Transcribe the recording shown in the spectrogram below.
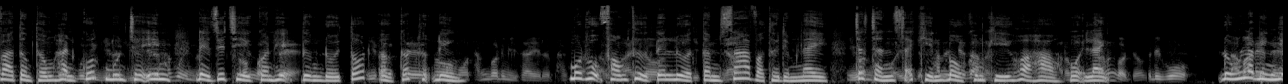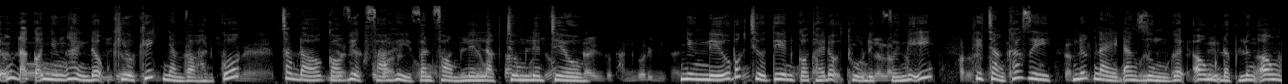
và Tổng thống Hàn Quốc Moon Jae-in để duy trì quan hệ tương đối tốt ở cấp thượng đỉnh. Một vụ phóng thử tên lửa tầm xa vào thời điểm này chắc chắn sẽ khiến bầu không khí hòa hảo nguội lạnh. Đúng là Bình Nhưỡng đã có những hành động khiêu khích nhằm vào Hàn Quốc, trong đó có việc phá hủy văn phòng liên lạc chung Liên Triều. Nhưng nếu Bắc Triều Tiên có thái độ thù địch với Mỹ, thì chẳng khác gì nước này đang dùng gậy ông đập lưng ông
